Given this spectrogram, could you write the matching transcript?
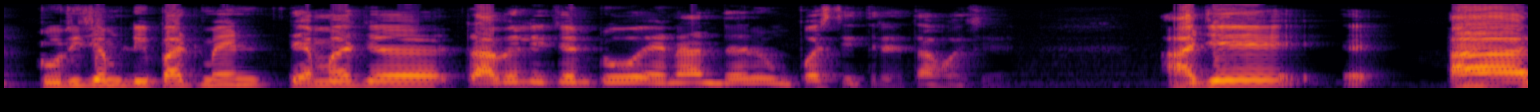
ટુરિઝમ ડિપાર્ટમેન્ટ તેમજ ટ્રાવેલ એજન્ટો એના અંદર ઉપસ્થિત રહેતા હોય છે. આજે આ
